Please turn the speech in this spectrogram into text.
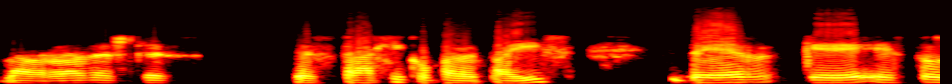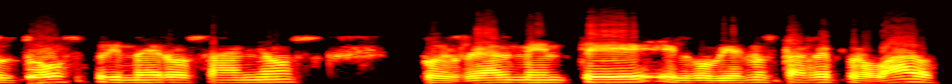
la verdad es que es trágico para el país ver que estos dos primeros años, pues realmente el gobierno está reprobado.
